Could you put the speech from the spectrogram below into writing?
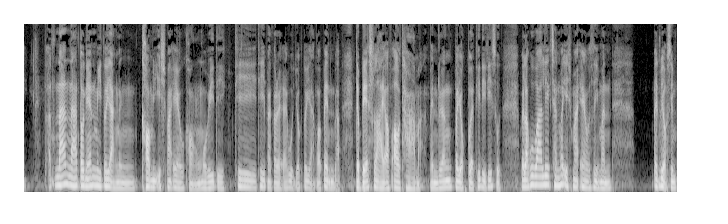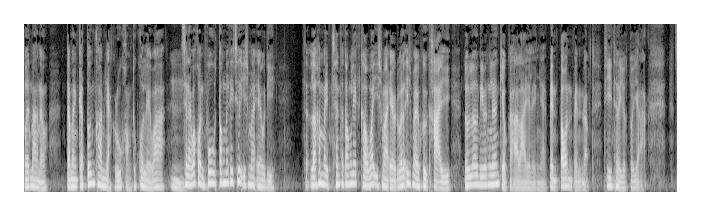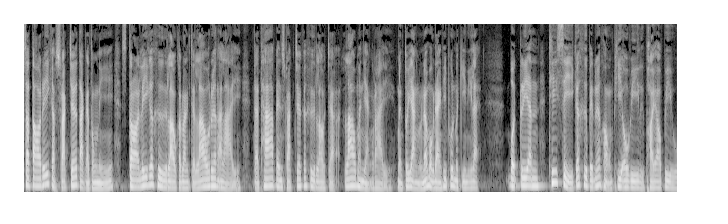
นะนะตัวเนี้ยมีตัวอย่างหนึ่ง Call Me Ishmael ของโมบิดิกที่ที่ Margaret Atwood ยกตัวอย่างว่าเป็นแบบ the best line of all time อะเป็นเรื่องประโยคเปิดที่ดีที่สุด เวลาพูดว่าเรียกฉันว่าอิชมาเอลสิมันเป็นประโยค simple มากเนอะแต่มันกระตุ้นความอยากรู้ของทุกคนเลยว่าอืมแสดงว่าคนพูดต้องไม่ได้ชื่ออิชมาเอลดิ แล้วทำไมฉันจะต้องเรียกเขาว่าอิชมาเอลด้วยแล้วอิชมาเอลคือใครแล้วเรื่องนี้เป็นเรื่องเกี่ยวกับอะไรอะไรเงี้ยเป็นต้นเป็นแบบที่เธอยกตัวอย่าง story กับ structure ต่างกันตรงนี้ story ก็คือเรากำลังจะเล่าเรื่องอะไร แต่ถ้าเป็นสตรัคเจอร์ก็คือเราจะเล่ามันอย่างไร เหมือนตัวอย่างหนูน้าหมวกแดงที่พูดเมื่อกี้นี้แหละ บทเรียนทีสี่ 4 ก็คือเป็นเรื่องของ POV หรือ point of view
